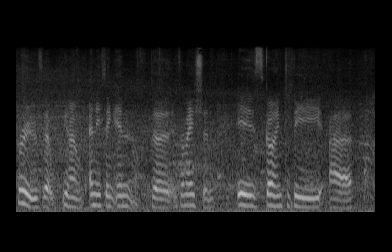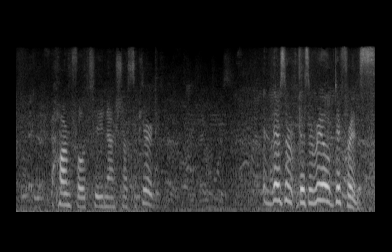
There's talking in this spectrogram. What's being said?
prove that you know anything in the information is going to be uh, harmful to national security. There's a, there's a real difference,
